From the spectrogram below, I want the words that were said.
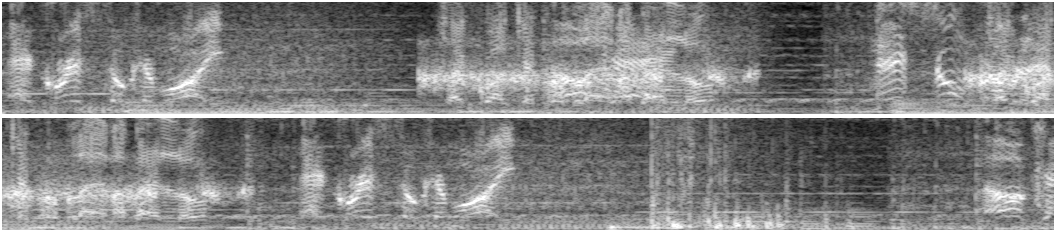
È questo che vuoi? C'è qualche problema, Ok. bello? Nessun C'è qualche problema. problema, bello? È questo che vuoi? Ok.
